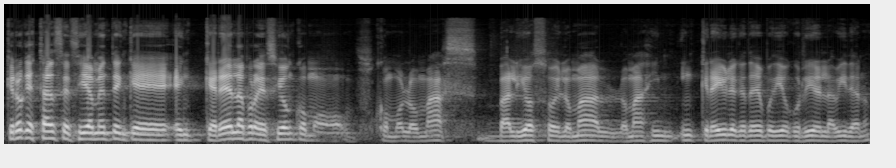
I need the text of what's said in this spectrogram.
Creo que está sencillamente en, que, en querer la proyección como, como lo más valioso y lo más, lo más increíble que te haya podido ocurrir en la vida. ¿no?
